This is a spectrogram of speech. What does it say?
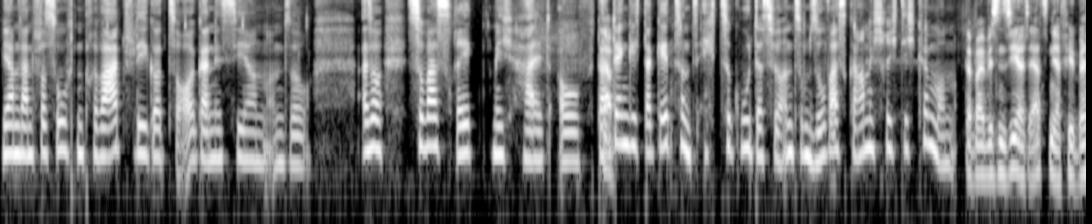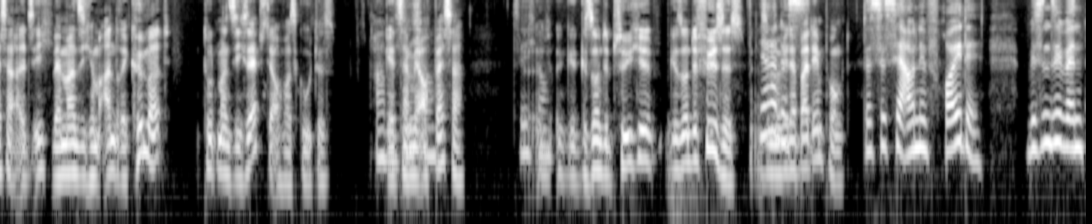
wir haben dann versucht, einen Privatflieger zu organisieren und so. Also sowas regt mich halt auf. Da ja. denke ich, da geht es uns echt so gut, dass wir uns um sowas gar nicht richtig kümmern. Dabei wissen Sie als Ärztin ja viel besser als ich. Wenn man sich um andere kümmert, tut man sich selbst ja auch was Gutes. Geht es einem ja auch besser. Sicher. Äh, gesunde Psyche, gesunde Physis. Da ja, sind wir das, wieder bei dem Punkt. Das ist ja auch eine Freude. Wissen Sie, wenn,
